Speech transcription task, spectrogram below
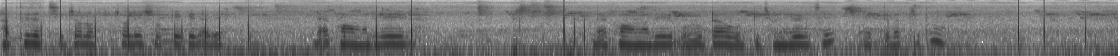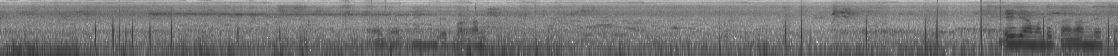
হাঁটতে যাচ্ছি, চলো, চলে এসো পেকে যাবে? দেখো, আমাদের দেখো, আমাদের গরুটা ওর পিছনে রয়েছে। দেখতে পাচ্ছ তো এই দেখো আমাদের বাগান এই যে আমাদের বাগান দেখো।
